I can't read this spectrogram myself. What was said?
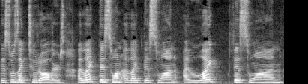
This was like $2. I like this one. I like this one. I like this one.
